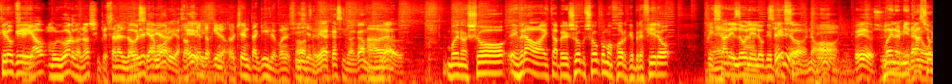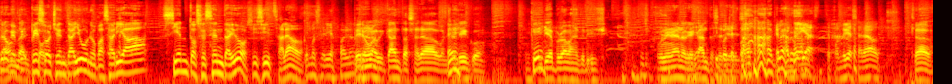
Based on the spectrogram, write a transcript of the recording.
Creo que. Sería muy gordo, ¿no? Si pesara el doble. Estaría mórbida, 200 heavy. kilos. 180 kilos, pone sí, No, sería casi una cama. Bueno, yo. Es brava esta, pero yo, yo como Jorge prefiero pesar el doble de lo que ¿En serio? peso. No, ni pedo. Bueno, en mi caso yo creo que peso del 81 pasaría a 162. Sí, sí, salado. ¿Cómo serías, Pablo? Pero- enano que canta salado con ¿Eh? chaleco. ¿Qué? Iría programas de televisión. Un enano que canta Tipo, te. Ah, te claro. pondrías, te pondrías al lado. Claro.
